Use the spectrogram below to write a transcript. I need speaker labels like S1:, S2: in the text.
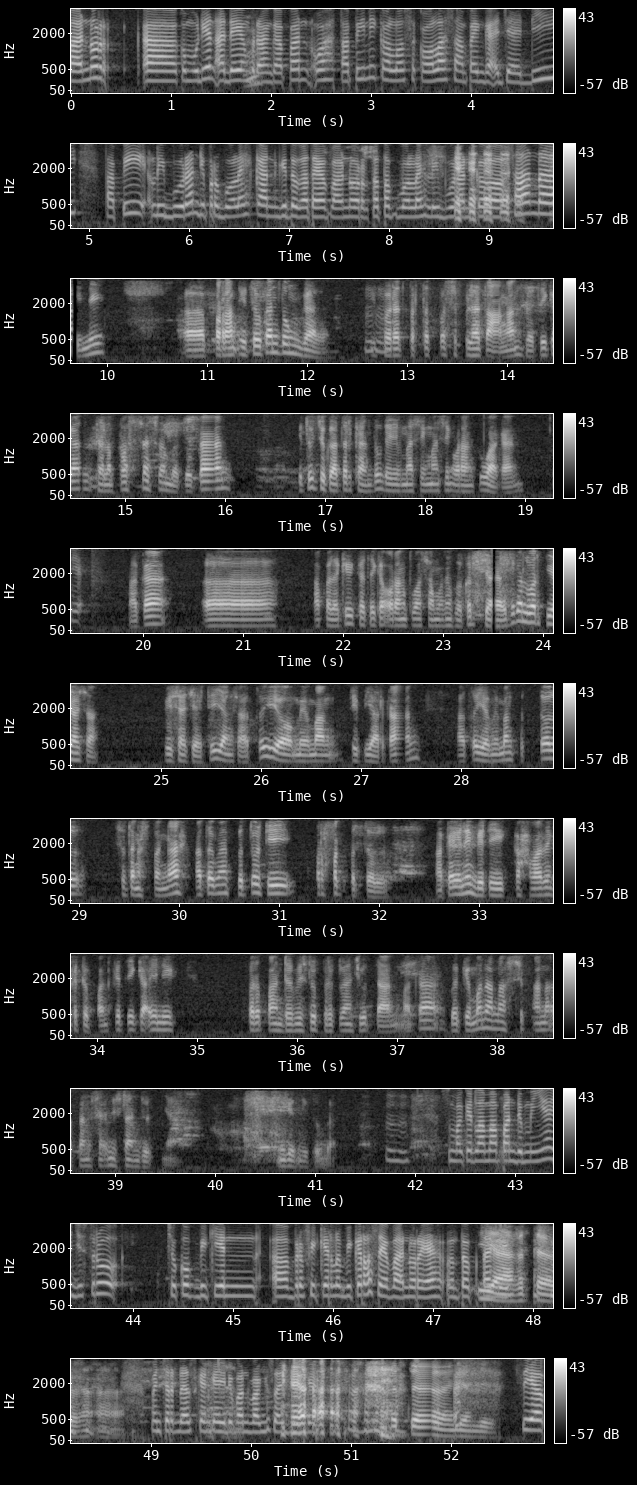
S1: Pak Nur, uh, kemudian ada yang hmm? beranggapan, wah tapi ini kalau sekolah sampai nggak jadi, tapi liburan diperbolehkan gitu katanya Pak Nur, tetap boleh liburan ke sana.
S2: Ini uh, peran itu kan tunggal, hmm. ibarat bertepuk sebelah tangan, berarti kan dalam proses pembentukan itu juga tergantung dari masing-masing orang tua kan. Yeah. Maka uh, apalagi ketika orang tua sama-sama bekerja itu kan luar biasa. Bisa jadi yang satu ya memang dibiarkan atau ya memang betul setengah-setengah atau memang betul di perfect betul. Maka ini menjadi kekhawatiran ke depan ketika ini berpandemi itu berkelanjutan, maka bagaimana nasib anak bangsa ini selanjutnya? Mungkin itu, Mbak.
S1: Hmm. Semakin lama pandeminya justru cukup bikin uh, berpikir lebih keras ya Pak Nur ya untuk
S2: iya, tadi betul.
S1: mencerdaskan kehidupan bangsa juga.
S2: betul, janji.
S1: Siap.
